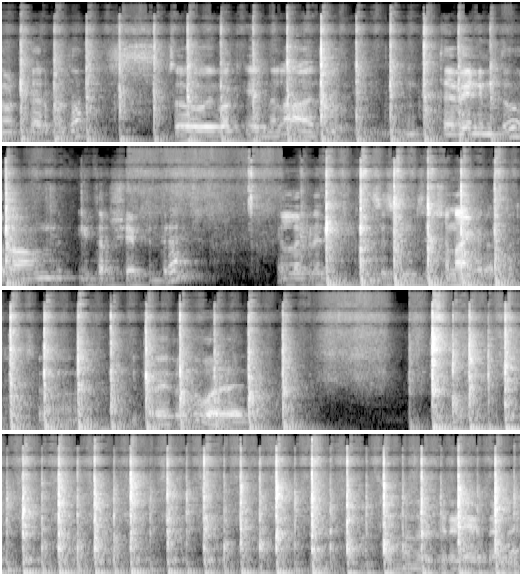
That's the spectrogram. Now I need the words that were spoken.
ನೋಡ್ತಾ ಇರ್ಬೋದು. ಸೊ ಇವಾಗ ಏನಲ್ಲ ಅದು ತವೆ ನಿಮ್ಮದು ರೌಂಡ್ ಈ ಥರ ಶೇಪ್ ಇದ್ದರೆ ಎಲ್ಲ ಕಡೆ ಕನ್ಸಿಸ್ಟೆನ್ಸಿ ಚೆನ್ನಾಗಿರುತ್ತೆ. ಸೊ ಈ ಥರ ಇರೋದು ಒಳ್ಳೆಯದು ಇನ್ನೊಂದು ರೊಟ್ಟಿ ರೆಡಿ ಆಗ್ತದೆ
